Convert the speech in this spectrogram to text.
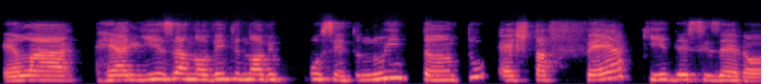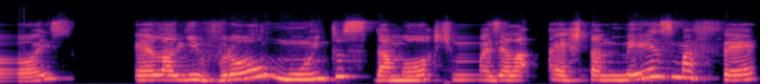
ela realiza 99%. No entanto, esta fé aqui desses heróis, ela livrou muitos da morte, mas ela, esta mesma fé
